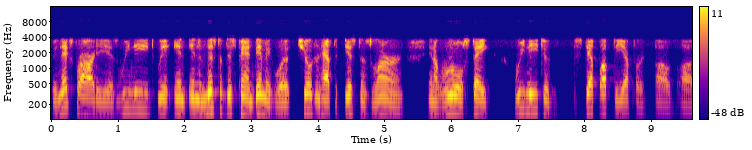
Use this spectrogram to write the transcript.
The next priority is we need, in, in the midst of this pandemic where children have to distance learn in a rural state, we need to step up the effort of uh,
